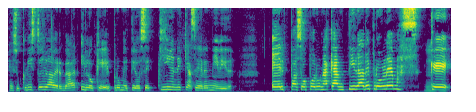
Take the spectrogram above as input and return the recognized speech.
Jesucristo es la verdad y lo que Él prometió se tiene que hacer en mi vida. Él pasó por una cantidad de problemas que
